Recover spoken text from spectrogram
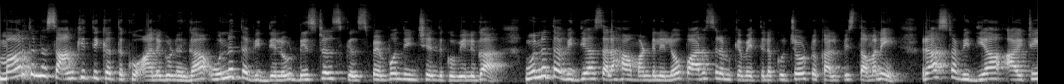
మారుతున్న సాంకేతికతకు అనుగుణంగా ఉన్నత విద్యలో డిజిటల్ స్కిల్స్ పెంపొందించేందుకు వీలుగా ఉన్నత విద్యా సలహా మండలిలో పారిశ్రామికవేత్తలకు చోటు కల్పిస్తామని రాష్ట్ర విద్యా ఐటీ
